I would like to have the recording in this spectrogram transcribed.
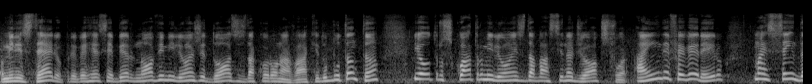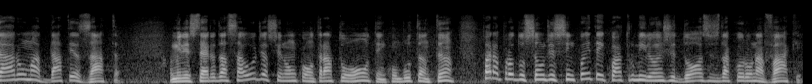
O Ministério prevê receber 9 milhões de doses da Coronavac e do Butantan e outros 4 milhões da vacina de Oxford, ainda em fevereiro, mas sem dar uma data exata. O Ministério da Saúde assinou um contrato ontem com Butantan para a produção de 54 milhões de doses da Coronavac,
